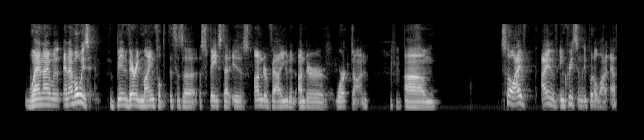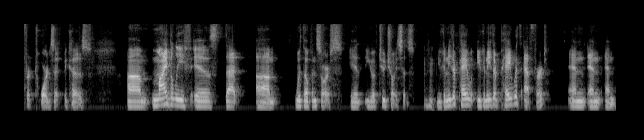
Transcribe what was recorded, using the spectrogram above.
when i was and i've always been very mindful that this is a, a space that is undervalued and underworked on Mhm. um so i've i've increasingly put a lot of effort towards it because um my belief is that um with open source it, you have two choices Mhm. you can either pay you can either pay with effort and and and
